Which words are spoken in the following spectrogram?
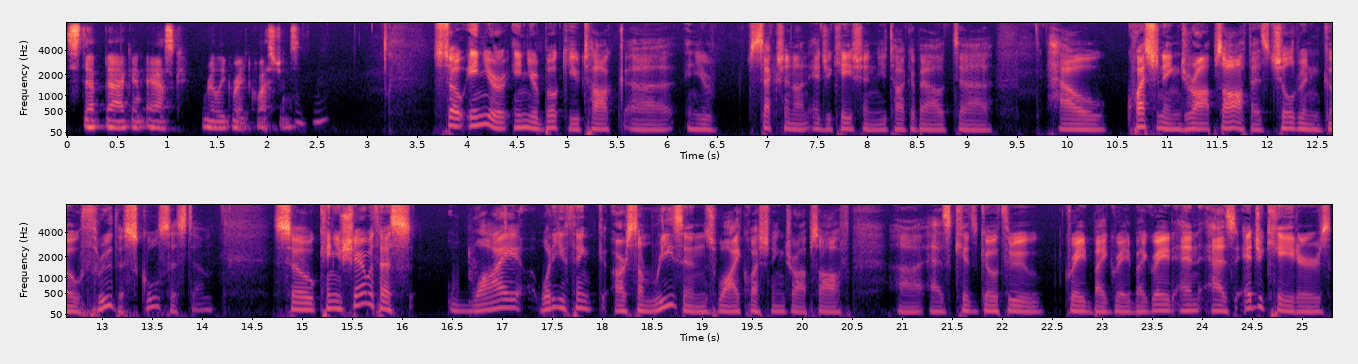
step back and ask really great questions. Mm-hmm. So in your in your book, you talk uh, in your section on education, you talk about uh, how questioning drops off as children go through the school system. So can you share with us why? What do you think are some reasons why questioning drops off uh, as kids go through grade by grade by grade. And as educators,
